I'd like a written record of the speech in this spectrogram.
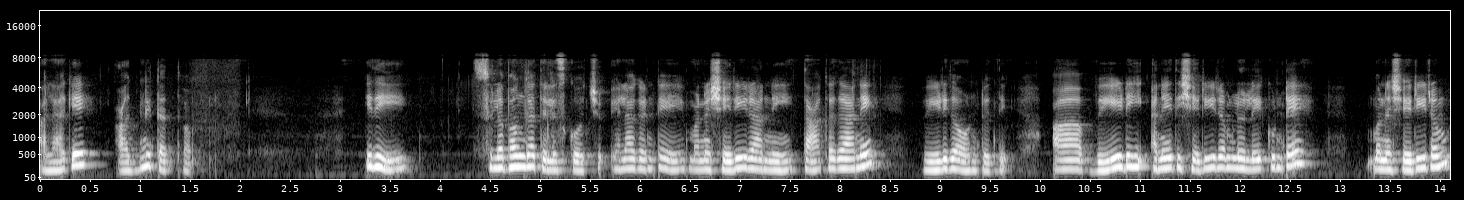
అలాగే అగ్నితత్వం. ఇది సులభంగా తెలుసుకోవచ్చు. ఎలాగంటే మన శరీరాన్ని తాకగానే వేడిగా ఉంటుంది. ఆ వేడి అనేది శరీరంలో లేకుంటే మన శరీరం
